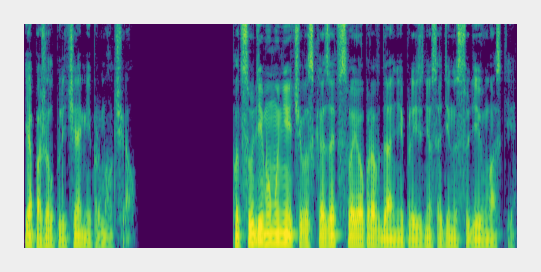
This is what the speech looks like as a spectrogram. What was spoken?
Я пожал плечами и промолчал. «Подсудимому нечего сказать в свое оправдание», произнес один из судей в маске.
